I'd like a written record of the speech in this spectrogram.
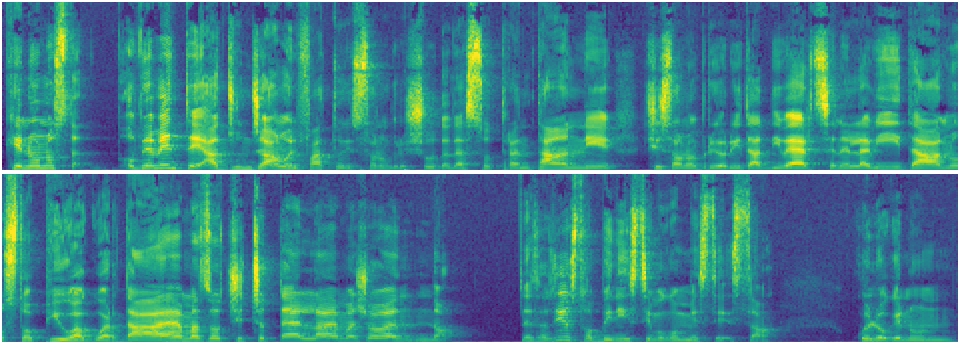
che nonostante... Ovviamente aggiungiamo il fatto che sono cresciuta, adesso ho 30 anni, ci sono priorità diverse nella vita, non sto più a guardare, eh ma so cicciottella, eh ma c'ho... No, nel senso io sto benissimo con me stessa, quello che non,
